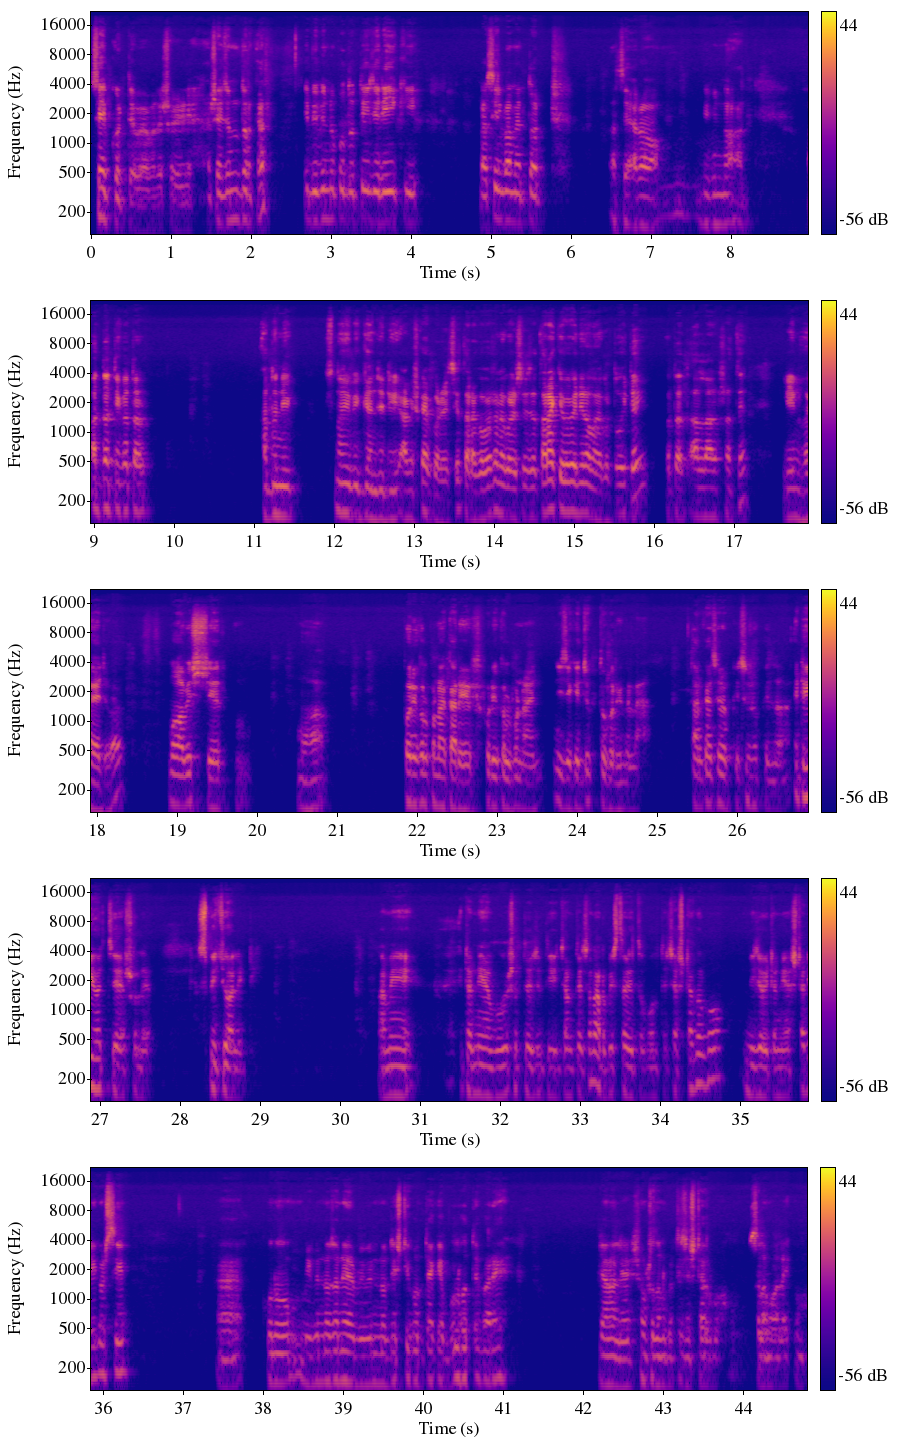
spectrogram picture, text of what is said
সেভ করতে হবে আমাদের শরীরে। আর সেই জন্য দরকার এই বিভিন্ন পদ্ধতি, যে রেইকি বা সিলভা মেথড আছে, আরও বিভিন্ন আধ্যাত্মিকতার আধুনিক স্নায়ু বিজ্ঞান যেটি আবিষ্কার করেছে, তারা গবেষণা করেছে যে তারা কীভাবে নিরাময় করতো, ওইটাই অর্থাৎ আল্লাহর সাথে লীন হয়ে যাওয়া। মহাবিশ্বের মহা পরিকল্পনাকারের পরিকল্পনায় নিজেকে যুক্ত করে ফেলা, তার কাছে সব কিছু সঁপে দেওয়া, এটাই হচ্ছে আসলে স্পিরিচুয়ালিটি আমি এটা নিয়ে ভবিষ্যতে যদি জানতে চান, আরও বিস্তারিত বলতে চেষ্টা করব। নিজে এটা নিয়ে স্টাডি করছি। কোনো বিভিন্ন জনের বিভিন্ন দৃষ্টিকোণ থেকে ভুল হতে পারে, জানালে সংশোধন করতে চেষ্টা করব। আসসালামু আলাইকুম।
